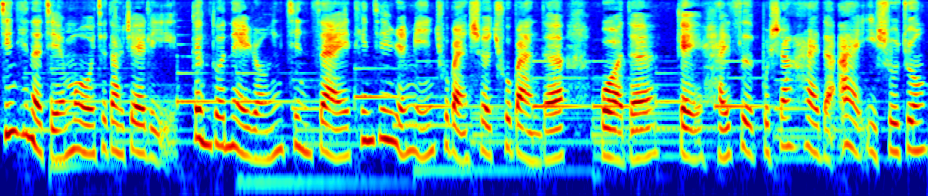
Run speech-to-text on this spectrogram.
今天的节目就到这里，更多内容尽在天津人民出版社出版的《我的给孩子不伤害的爱》一书中。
